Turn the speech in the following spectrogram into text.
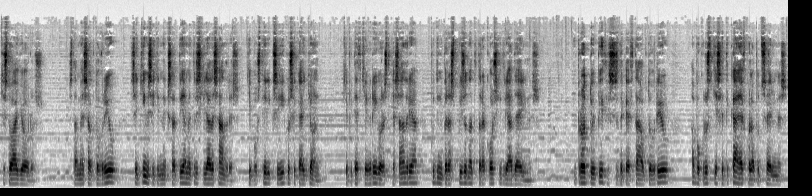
και στο Άγιο Όρος. Στα μέσα Οκτωβρίου ξεκίνησε και την εκστρατεία με 3.000 άνδρες και υποστήριξε 20 καϊκιών και επιτέθηκε γρήγορα στην Κασάνδρεια που την υπερασπίζονταν 430 Έλληνες. Η πρώτη του επίθεση στις 17 Οκτωβρίου αποκρούστηκε σχετικά εύκολα από τους Έλληνες,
